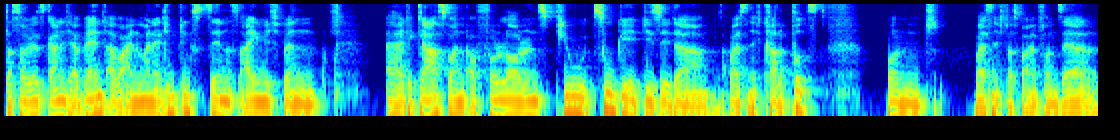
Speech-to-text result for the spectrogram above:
das habe ich jetzt gar nicht erwähnt, aber eine meiner Lieblingsszenen ist eigentlich, wenn äh, die Glaswand auf Florence Pugh zugeht, die sie da, weiß nicht, gerade putzt. Und weiß nicht, das war einfach ein sehr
